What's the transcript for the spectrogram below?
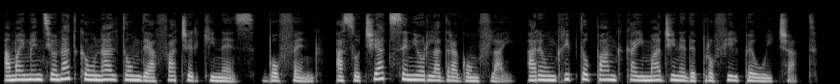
A mai menționat că un alt om de afaceri chinez, Bofeng, asociat senior la Dragonfly, are un CryptoPunk ca imagine de profil pe WeChat.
